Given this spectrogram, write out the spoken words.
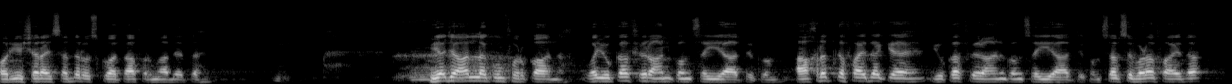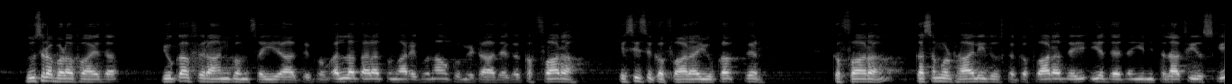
और ये शरा सदर उसको अता फरमा देता है। यजाकुम फ़ुरक़ान व युका फ़िरान कम सयातकुम आखरत का फ़ायदा क्या है? युका फ़िरान कम सयातकुम सबसे बड़ा फ़ायदा, दूसरा बड़ा फ़ायदा युका फ़िरान कम सयातकुम अल्लाह ताला तुम्हारे गुनाहों को मिटा देगा। कफ़ारा, इसी से कफ़ारा, युका फिर, कफ़ारा, कसम उठा ली तो उसका कफ़ारा दे, ये दे दें यानी तलाफ़ी उसकी।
